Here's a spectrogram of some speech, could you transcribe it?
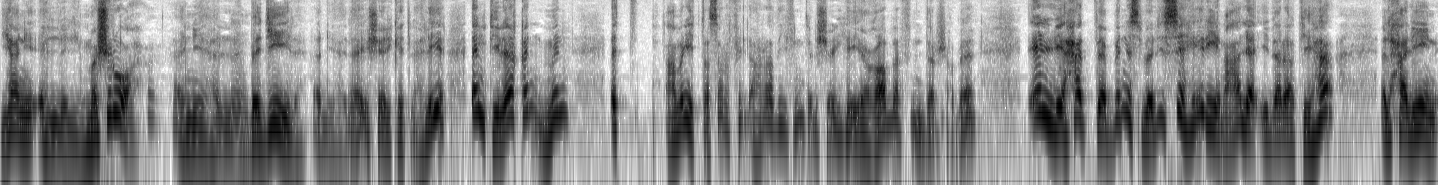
يعني ال- المشروع يعني البديل يعني هذه الشركات الأهلية انطلاقا من عملية التصرف في الأراضي في الشيء هي غابة في دار شعبان اللي حتى بالنسبة للساهرين على إداراتها الحاليين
